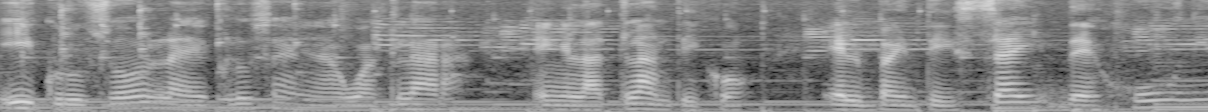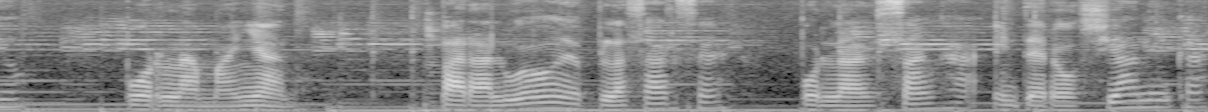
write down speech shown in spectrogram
y cruzó la esclusa en Agua Clara en el Atlántico el 26 de junio por la mañana para luego desplazarse por la zanja interoceánica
